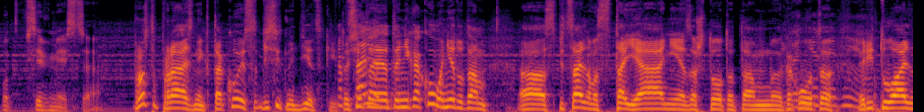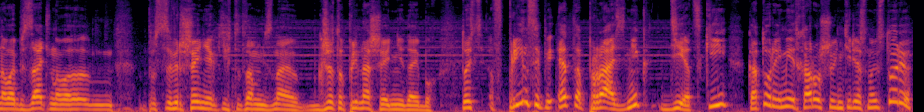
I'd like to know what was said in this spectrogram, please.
вот все вместе. Просто праздник такой, действительно детский. То есть это, Абсолютно. это никакого нету там а, специального стояния за что-то там, э, Да какого-то нет, нет, нет. ритуального обязательного совершения каких-то там, не знаю, жертвоприношений, не дай бог. То есть, в принципе, это праздник детский, который имеет хорошую интересную историю,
